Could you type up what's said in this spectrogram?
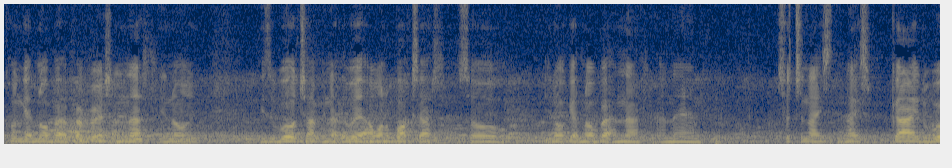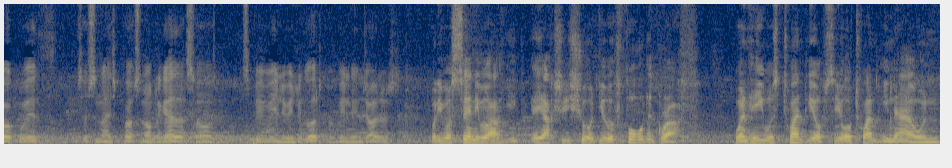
Couldn't get no better preparation than that. You know, he's a world champion at the weight I want to box at. So you don't get no better than that. And um, such a nice, nice guy to work with. Such a nice person altogether. So it's been really, really good. I really enjoyed it. Well, he was saying he, he actually showed you a photograph when he was 20, obviously you're 20 now, and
